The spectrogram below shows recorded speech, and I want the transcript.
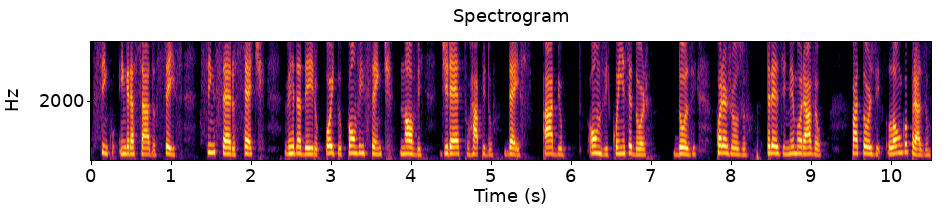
5. Engraçado. 6. Sincero. 7. Verdadeiro. 8. Convincente. 9. Direto. Rápido. 10. Hábil. 11. Conhecedor. 12. Corajoso. 13. Memorável. 14. Longo prazo.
